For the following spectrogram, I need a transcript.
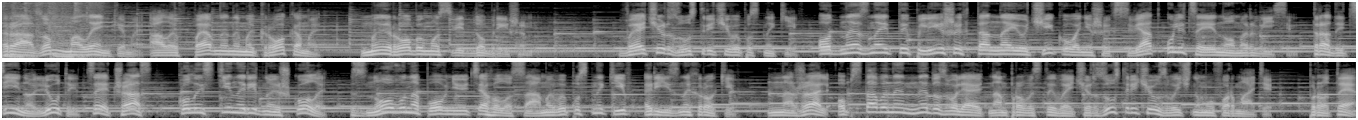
Разом маленькими, але впевненими кроками ми робимо світ добрішим. Вечір зустрічі випускників одне з найтепліших та найочікуваніших свят у ліцеї номер 8 Традиційно лютий це час, коли стіни рідної школи знову наповнюються голосами випускників різних років. На жаль, обставини не дозволяють нам провести вечір зустрічі у звичному форматі. Проте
